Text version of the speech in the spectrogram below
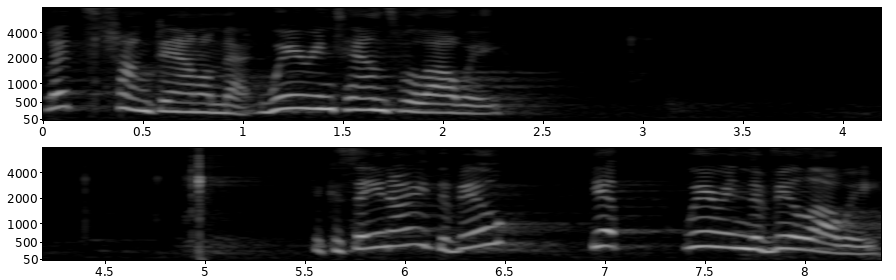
Let's chunk down on that. Where in Townsville are we? The casino, the Ville? Yep, where in the Ville are we?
